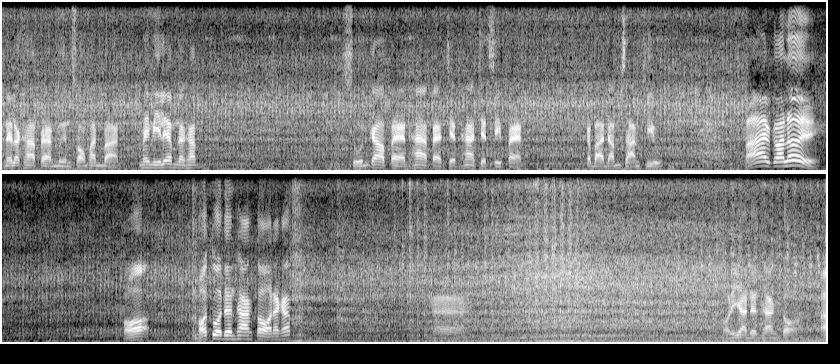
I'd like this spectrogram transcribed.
ในราคา 82,000 บาท ไม่มีเล่มนะครับ 0985875748 กระบะดำ3คิว ไปก่อนเลย ขอ ขอตัวเดินทางต่อนะครับขออนุญาตเดินทางต่อไป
